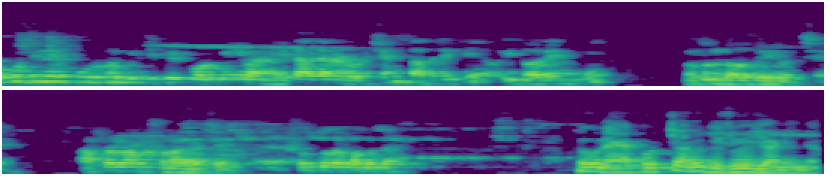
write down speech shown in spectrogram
বহুদিনের পুরনো বিজেপি কর্মী বা নেতা যারা রয়েছেন, তাদেরকে ওই দলে নিয়ে নতুন দল তৈরি হচ্ছে। আপনার নাম শোনা গেছে। সত্যতা কতটা? দেখুন, এক হচ্ছে আমি কিছুই জানি না।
